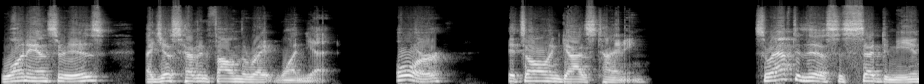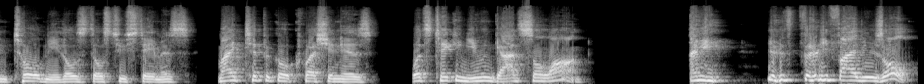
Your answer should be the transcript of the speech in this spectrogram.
One answer is, I just haven't found the right one yet. Or, it's all in God's timing. So after this is said to me and told me those, those two statements, my typical question is, what's taking you and God so long? I mean, you're 35 years old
